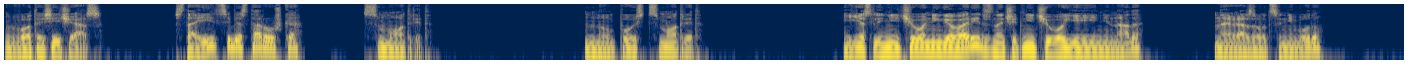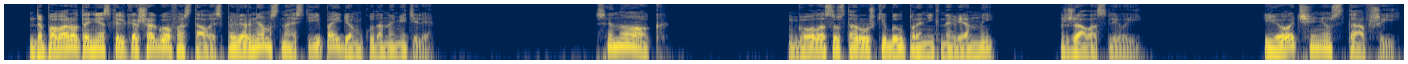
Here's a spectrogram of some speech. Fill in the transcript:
Вот и сейчас. Стоит себе старушка, смотрит. Ну, пусть смотрит. Если ничего не говорит, значит, ничего ей и не надо. Навязываться не буду. До поворота несколько шагов осталось, повернем с Настей и пойдем, куда наметили. «Сынок!» Голос у старушки был проникновенный, жалостливый и очень уставший.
